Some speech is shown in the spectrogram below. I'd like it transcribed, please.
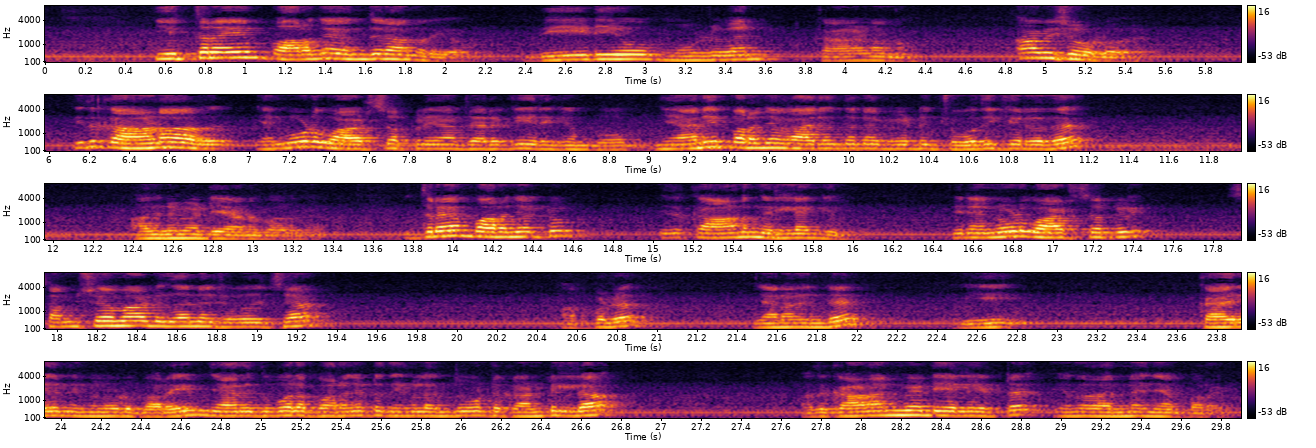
ഇത്രയും പറഞ്ഞ എന്തിനാണെന്നറിയോ? വീഡിയോ മുഴുവൻ കാണണം. ആവശ്യമുള്ളവർ ഇത് കാണാതെ എന്നോട് വാട്സപ്പിൽ ഞാൻ തിരക്കിയിരിക്കുമ്പോൾ ഞാനീ പറഞ്ഞ കാര്യം തന്നെ വീണ്ടും ചോദിക്കരുത്. അതിനു വേണ്ടിയാണ് പറഞ്ഞത്. ഇത്രയും പറഞ്ഞിട്ടും ഇത് കാണുന്നില്ലെങ്കിൽ പിന്നെ എന്നോട് വാട്സപ്പിൽ സംശയമായിട്ട് ഇത് തന്നെ ചോദിച്ചാൽ അപ്പോൾ ഞാനതിന്റെ ഈ കാര്യം നിങ്ങളോട് പറയും. ഞാൻ ഇതുപോലെ പറഞ്ഞിട്ട് നിങ്ങൾ എന്തുകൊണ്ട് കണ്ടില്ല? അത് കാണാൻ വേണ്ടിയല്ലേ ഇട്ട് എന്ന് തന്നെ ഞാൻ പറയും.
